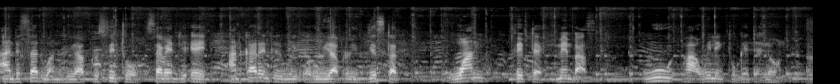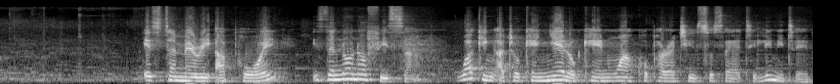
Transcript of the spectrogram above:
and the third one we have proceed to 78 and currently we, we have registered 150 members who are willing to get a loan. Esther Mary Apoy is the loan officer working at Okenyero Kenwa Cooperative Society Limited,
